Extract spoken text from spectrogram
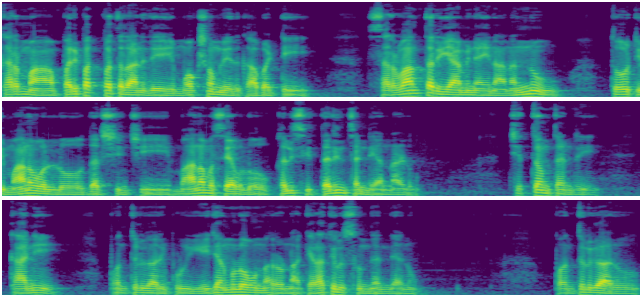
కర్మ పరిపక్వత రానిదే మోక్షం లేదు కాబట్టి సర్వాంతర్యామినైన నన్ను తోటి మానవుల్లో దర్శించి మానవ సేవలో కలిసి తరించండి అన్నాడు. చిత్తం తండ్రి కానీ పంతులు గారు ఇప్పుడు ఏ జన్మలో ఉన్నారో నాకు ఎలా తెలుస్తుంది అందాను. పంతులు గారు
